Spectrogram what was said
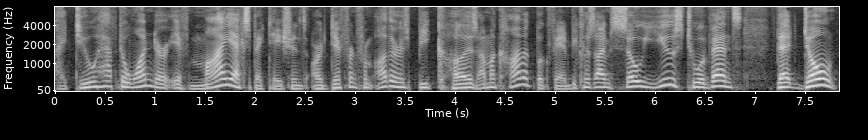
I do have to wonder if my expectations are different from others because I'm a comic book fan, because I'm so used to events that don't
